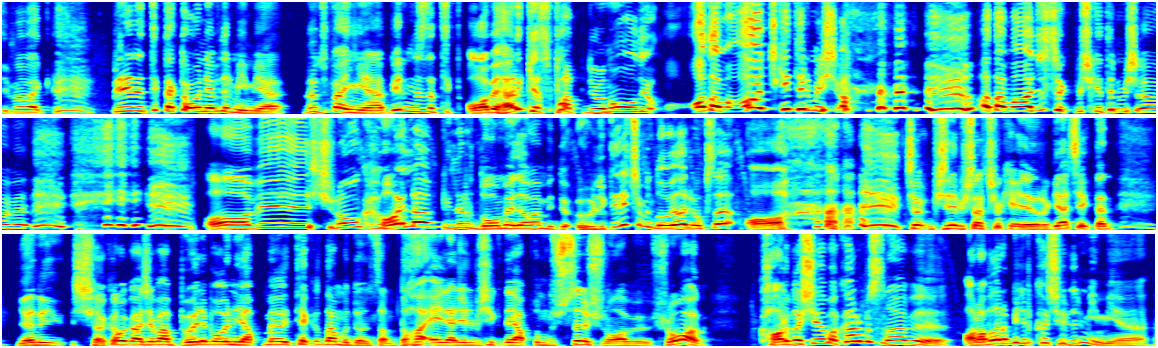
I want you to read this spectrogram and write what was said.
Tipe bak. Biri de tic tac da oynayabilir miyim ya? Lütfen ya. Biriniz tic... Abi herkes patlıyor ne oluyor? Adam ağaç getirmiş. Adam ağacı sökmüş getirmiş abi. abi şuna bak hala birileri doğmaya devam ediyor. Öldükleri için mi doğuyorlar yoksa? Çok bir şey demişler çok eğleniyorum gerçekten. Yani şaka bak acaba böyle bir oyunu yapmaya tekrardan mı dönsem? Daha eğlenceli bir şekilde yaptığımı düşünsene şunu abi. Şuna bak. Kargaşaya bakar mısın abi? Arabalara binip kaçabilir miyim ya?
